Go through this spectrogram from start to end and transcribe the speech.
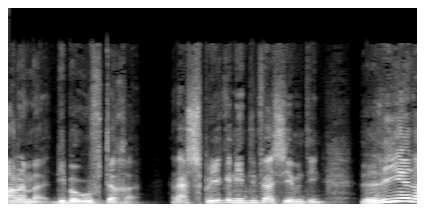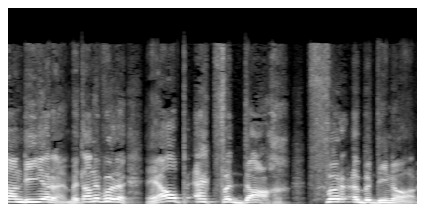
arme, die behoeftige. Reg Spreuke 19 vers 17. Leen aan die Here. Met ander woorde, help ek vandag vir 'n bedienaar,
